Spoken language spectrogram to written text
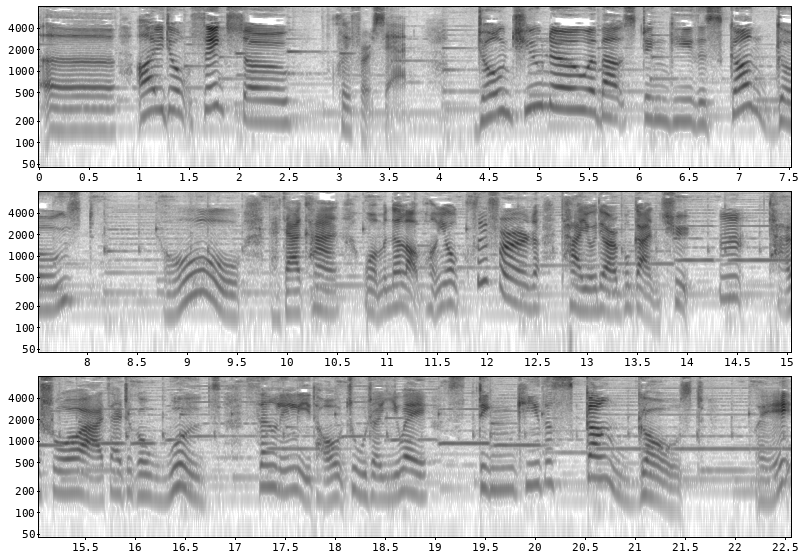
呃，I don't think so，Clifford said。Don't you know about Stinky the Skunk Ghost? 哦，大家看，我们的老朋友 Clifford，他有点不敢去。嗯，他说啊，在这个 woods 森林里头住着一位 Stinky the Skunk Ghost。哎，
